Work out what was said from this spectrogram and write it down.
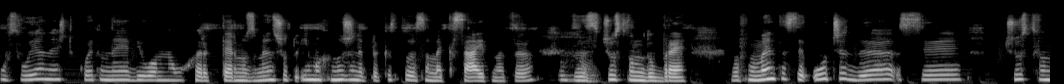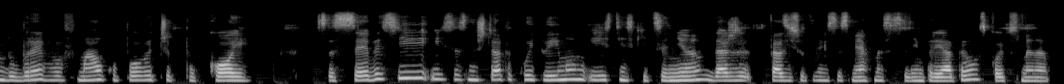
освоя нещо, което не е било много характерно за мен, защото имах нужда непрекъснато да съм ексайтната, uh-huh. за да се чувствам добре. В момента се уча да се чувствам добре в малко повече покой с себе си и с нещата, които имам и истински ценя. Даже тази сутрин се смяхме с един приятел, с който сме на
